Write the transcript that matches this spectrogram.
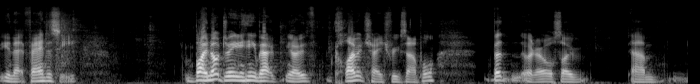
in that fantasy by not doing anything about you know climate change for example but also um,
